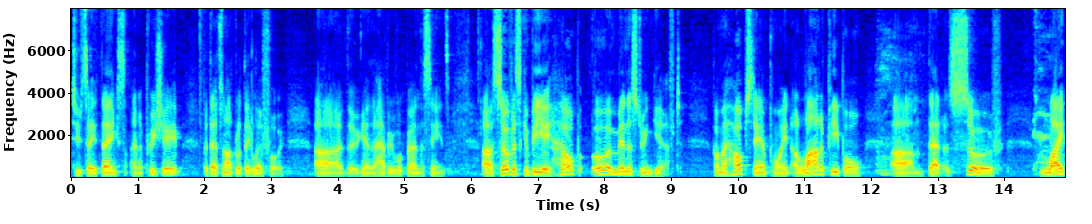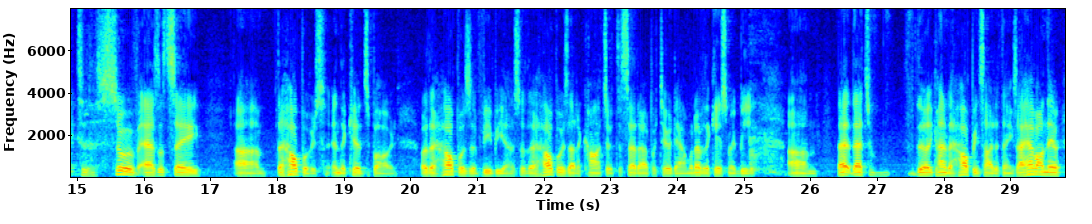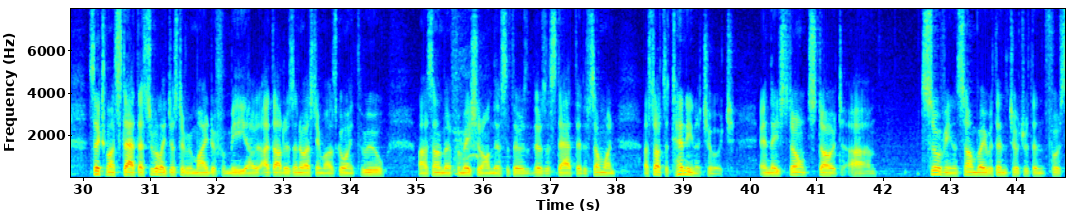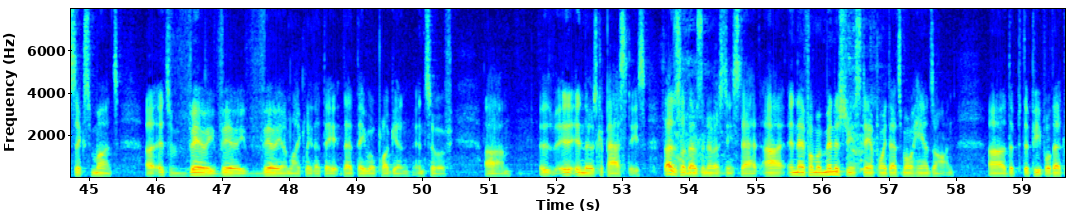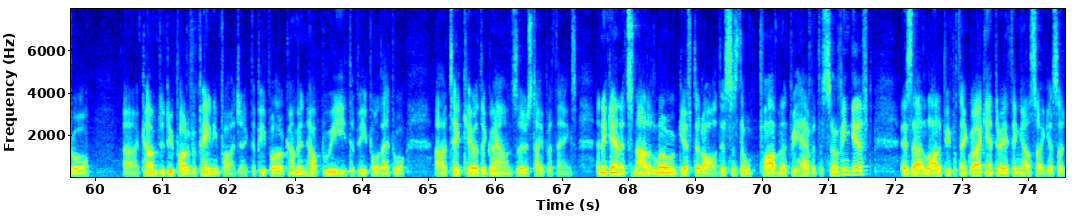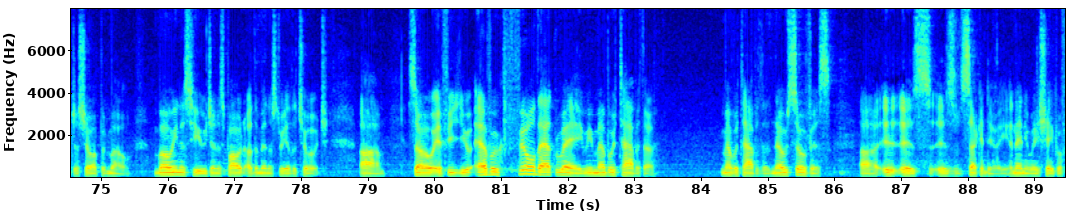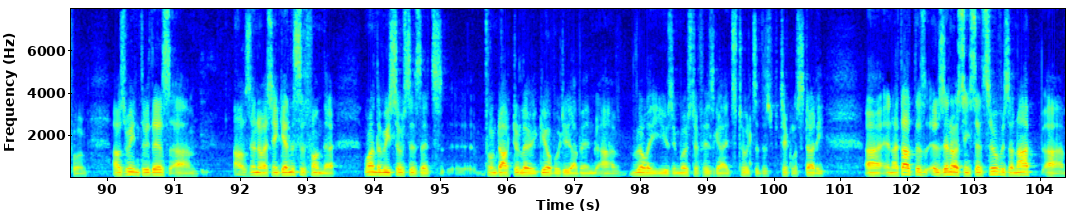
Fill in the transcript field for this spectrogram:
to say thanks and appreciate, but that's not what they live for. Uh, the, again, they're happy to work behind the scenes. Uh, service can be a help or a ministering gift. From a help standpoint, a lot of people um, that serve like to serve as, let's say, um, the helpers in the kids' barn, or the helpers at VBS, or the helpers at a concert to set up or tear down, whatever the case may be. Um, that, that's the kind of the helping side of things. I have on there six month stat. That's really just a reminder for me. I, I thought it was interesting when I was going through uh, some of the information on this that there's there's a stat that if someone uh, starts attending a church and they don't start um, serving in some way within the church within the first six months, uh, it's very, very, very unlikely that they that they will plug in and serve. Um, in those capacities. So I just thought that was an interesting stat. Uh, and then from a ministry standpoint, that's more hands-on. Uh, the, the people that will uh, come to do part of a painting project, the people that will come and help read, the people that will uh, take care of the grounds, those type of things. And again, it's not a lower gift at all. This is the problem that we have with the serving gift, is that a lot of people think, well, I can't do anything else, so I guess I'll just show up and mow. Mowing is huge and is part of the ministry of the church. Um, so if you ever feel that way, remember Tabitha. Remember Tabitha. No service uh, is is secondary in any way, shape, or form. I was reading through this. Um, I was interested. Again, this is from the one of the resources that's uh, from Dr. Larry Gilbert, who I've been uh, really using most of his guides towards this particular study. Uh, and I thought this was interesting. He said servers are not uh,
